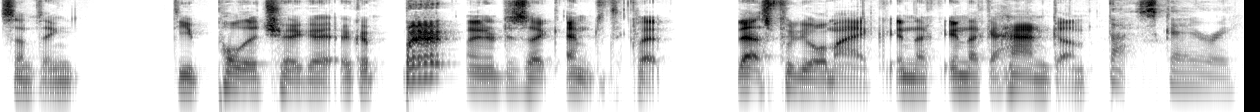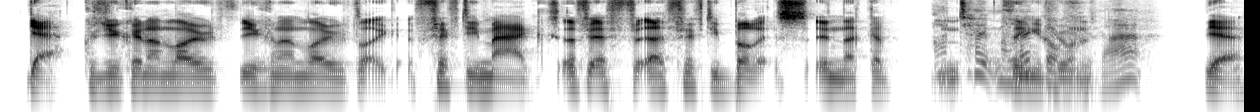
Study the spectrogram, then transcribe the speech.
something. You pull the trigger, it go and it just like empty the clip. That's fully automatic in like in like a handgun. That's scary. Yeah, because you can unload you can unload like 50 mags, uh, uh, 50 bullets in like a I'll take my thing leg if off you of want. that. Yeah,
